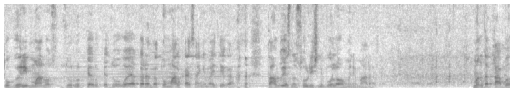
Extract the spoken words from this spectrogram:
तो गरीब माणूस जो रुपया रुपया जो गोया करता तो माल काय सांगे माहितीये का? तांदूळच ना सोडीशनी बोलावा म्हणे महाराज. म्हणता का ब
